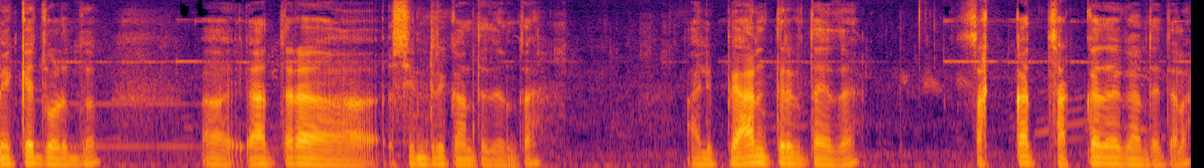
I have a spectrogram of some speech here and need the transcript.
ಮೆಕ್ಕೆಜೋಳದ್ದು ಯಾವ ಥರ ಸಿನ್ರಿ ಕಾಣ್ತಿದೆ ಅಂತ. ಅಲ್ಲಿ ಪ್ಯಾನ್ ತಿರುಗ್ತಾ ಇದೆ. ಸಖತ್ ಸಕ್ಕದಾಗ ಅಂತೈತಲ್ಲ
